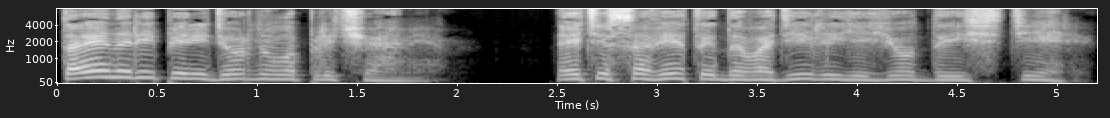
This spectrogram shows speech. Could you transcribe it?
Тайнери передернула плечами. Эти советы доводили ее до истерик.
